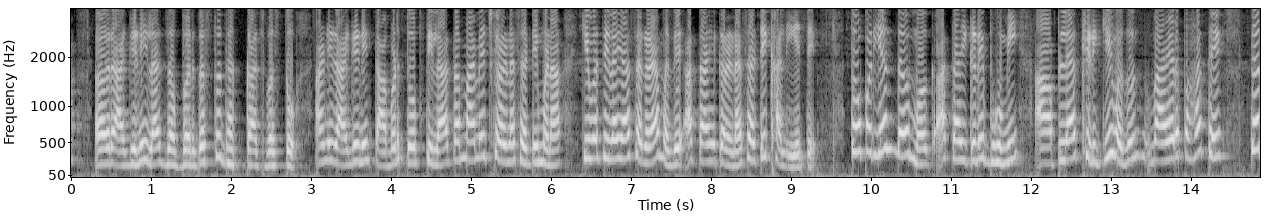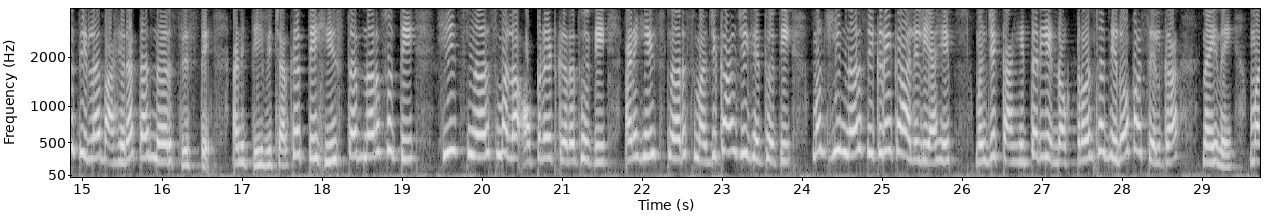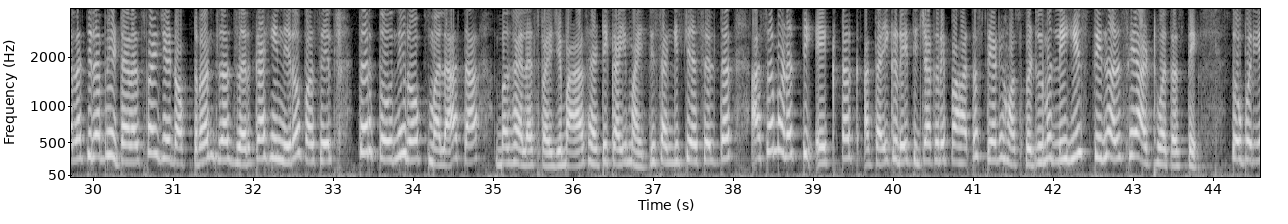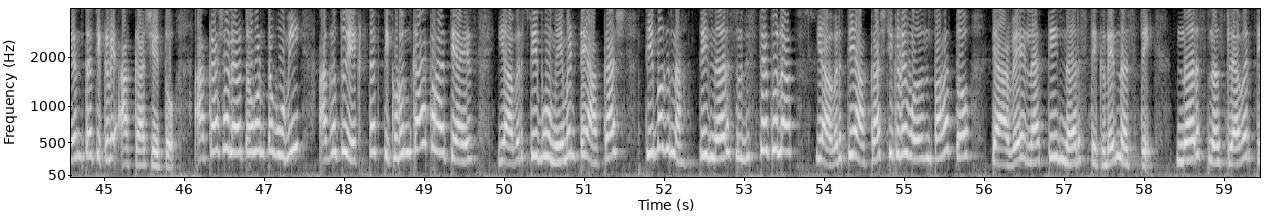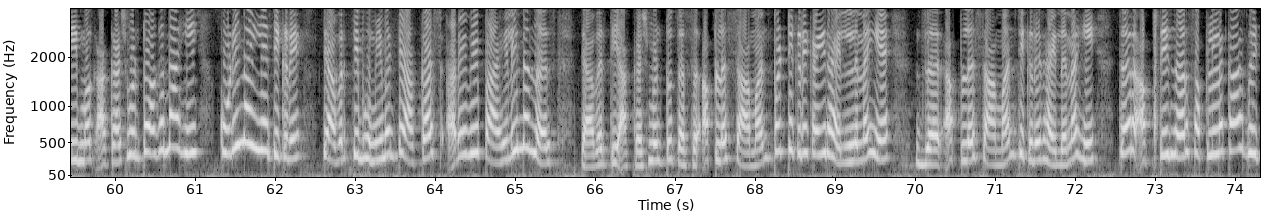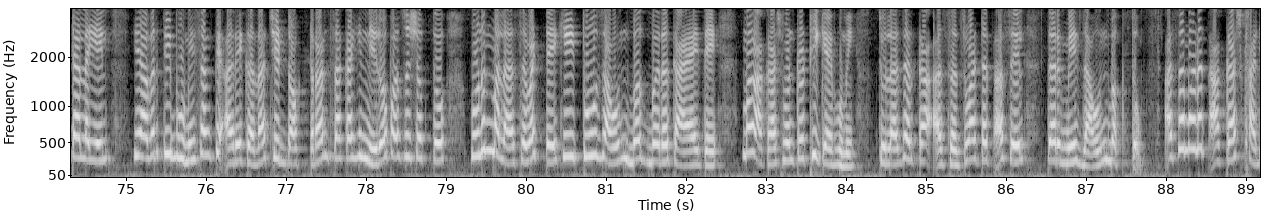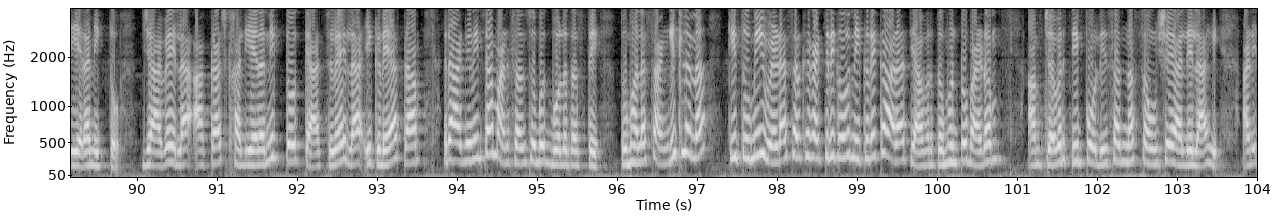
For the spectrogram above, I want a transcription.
रागिणीला जबरदस्त धक्काच बसतो. आणि रागिणी ताबडतोब तिला आता मॅनेज करण्यासाठी म्हणा किंवा तिला या सगळ्यामध्ये आता हे करण्यासाठी खाली येते. तोपर्यंत मग आता इकडे भूमी आपल्या खिडकीमधून बाहेर पाहते. तर तिला बाहेर आता नर्स दिसते. आणि ती विचार करते हीच तर नर्स होती. हीच नर्स मला ऑपरेट करत होती. आणि हीच नर्स माझी काळजी घेत होती. मग ही नर्स इकडे का आलेली आहे? म्हणजे काहीतरी डॉक्टरांचा निरोप असेल का? नाही नाही. मला तिला भेटायलाच पाहिजे. डॉक्टरांचा जर काही निरोप असेल तर तो निरोप मला आता बघायलाच पाहिजे. बाळासाठी काही माहिती सांगितली असेल तर असं म्हणत ती एकटक आता इकडे तिच्याकडे पाहत असते आणि हॉस्पिटलमधली हीच ती नर्स हे आठवत असते. तोपर्यंत तिकडे आकाश येतो. आकाश आल्यावर तो म्हणतो भूमी अगं तू एकटक तिकडून काय पाहते आहेस? यावर ती भूमी म्हणते आकाश ती बघ ना ती नर्स दिसते तुला. यावरती आकाश तिकडे वळून पाहतो त्यावेळेला ती नर्स तिकडे नसते. नर्स नसल्यावरती मग आकाश म्हणतो अगं नाही कोणी नाहीये तिकडे. त्यावरती भूमी म्हणते आकाश अरे मी पाहिली ना नर्स. त्यावरती आकाश म्हणतो तसं आपलं सामान पण तिकडे काही राहिलेलं नाहीये. जर आपलं सामान तिकडे राहिलं नाही तर ती नर्स आपल्याला काय भेटायला येईल? यावर ती भूमी सांगते अरे कदाचित डॉक्टरांचा काही निरोप असू शकतो. म्हणून मला असं वाटते की तू जाऊन बघ बरं काय आहे ते. मग आकाश म्हणतो ठीक आहे भूमी. तुला जर का असंच वाटत असेल तर मी जाऊन बघतो. असं म्हणत आकाश खाली यायला निघतो. ज्या वेळेला आकाश खाली यायला निघतो त्याच वेळेला इकडे आता रागिणी त्या माणसांसोबत बोलत असते. तुम्हाला सांगितलं ना की तुम्ही वेड्यासारखं काहीतरी करून इकडे का आलात? यावर तो म्हणतो मॅडम आमच्यावरती पोलिसांना संशय आलेला आहे आणि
